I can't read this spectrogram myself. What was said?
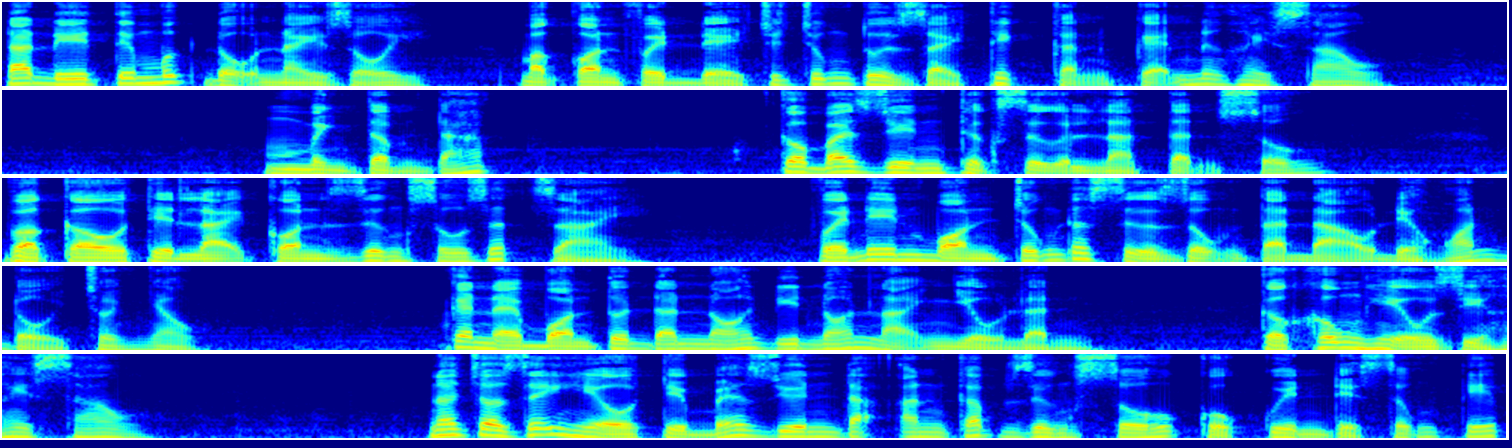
Đã đi tới mức độ này rồi, Mà còn phải để cho chúng tôi giải thích cặn kẽ nữa hay sao? Mình tầm đáp Cậu bé Duyên thực sự là tận số. Và cầu thì lại còn dương số rất dài. Vậy nên bọn chúng đã sử dụng tà đạo để hoán đổi cho nhau. Cái này bọn tôi đã nói đi nói lại nhiều lần. Cậu không hiểu gì hay sao? Nói cho dễ hiểu thì bé Duyên đã ăn cắp dương số của Quyên để sống tiếp.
